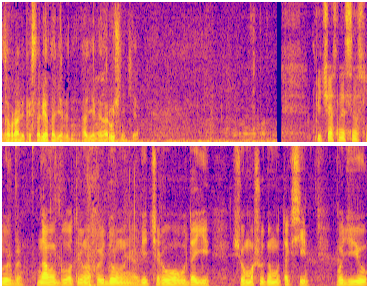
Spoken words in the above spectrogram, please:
забрали пистолет, одели, одели наручники. Під час несення служби нами було отримано повідомлення від чергового УДАІ, що в маршрутному таксі водію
